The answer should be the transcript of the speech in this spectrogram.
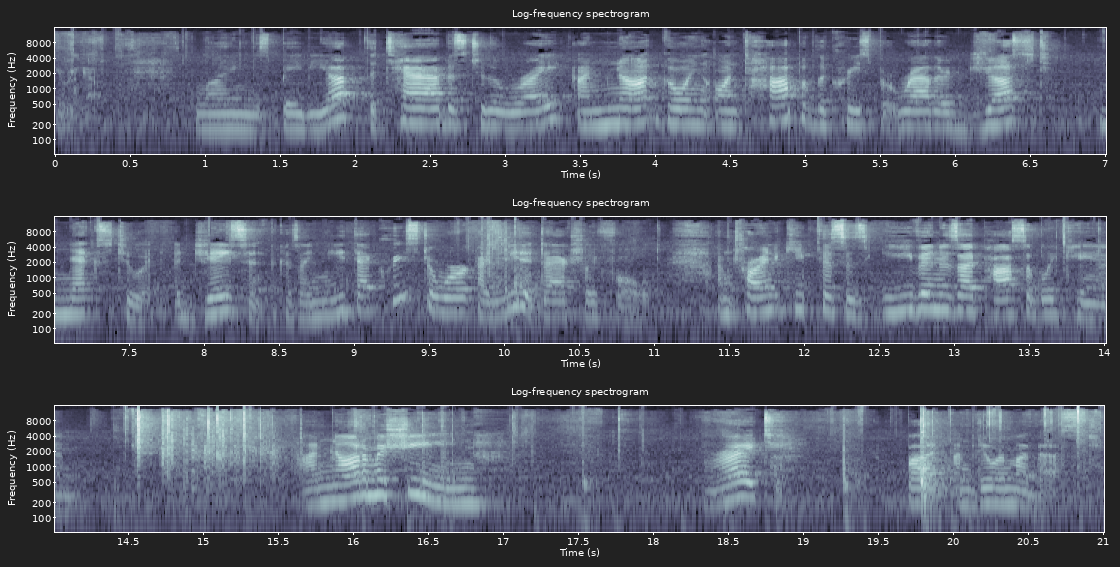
Here we go. Lining this baby up. The tab is to the right. I'm not going on top of the crease, but rather just next to it, adjacent, because I need that crease to work. I need it to actually fold. I'm trying to keep this as even as I possibly can. I'm not a machine, all right? But I'm doing my best.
